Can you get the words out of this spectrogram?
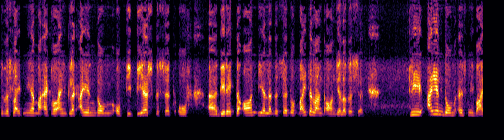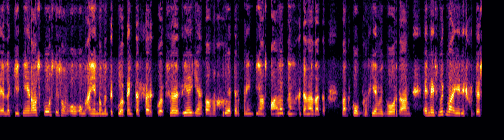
te besluit nee maar ek wil eintlik eiendom op die beurs besit of uh direkte aandele besit of buiteland aandele besit die eiendom is nie baie likwid nie en daar's kostes om, om om eiendomme te koop en te verkoop. So weer eens daar's 'n groter prentjie, ons baie ding, dinge wat wat kop gegee moet word aan en mens moet maar hierdie goeders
